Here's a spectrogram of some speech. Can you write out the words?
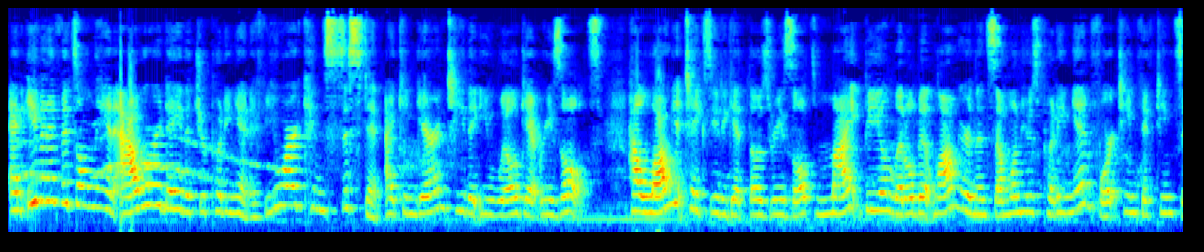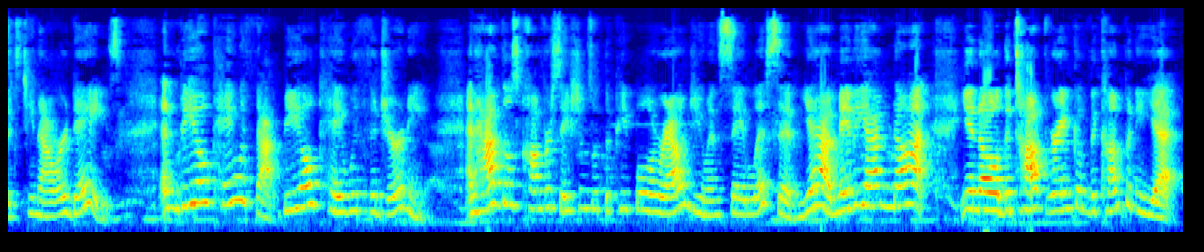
and even if it's only an hour a day that you're putting in, if you are consistent, I can guarantee that you will get results. How long it takes you to get those results might be a little bit longer than someone who's putting in 14, 15, 16 hour days. And be okay with that. Be okay with the journey. And have those conversations with the people around you and say, listen, yeah, maybe I'm not, you know, the top rank of the company yet,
